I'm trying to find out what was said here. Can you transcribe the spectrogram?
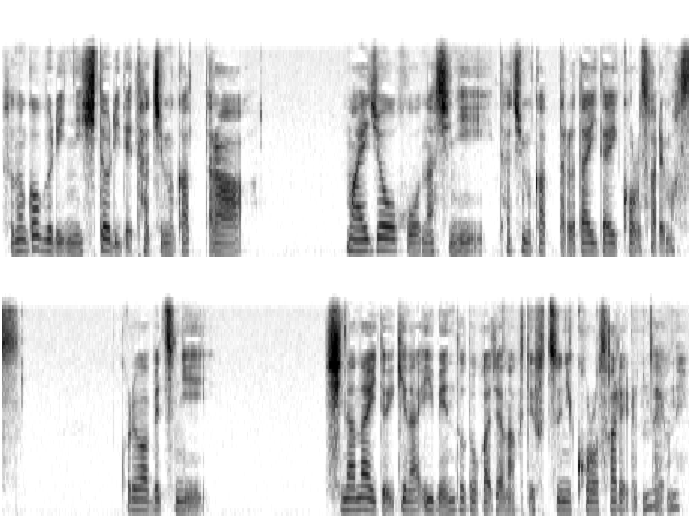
そのゴブリンに一人で立ち向かったら前情報なしに立ち向かったら大体殺されます。これは別に死なないといけないイベントとかじゃなくて普通に殺されるんだよね。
